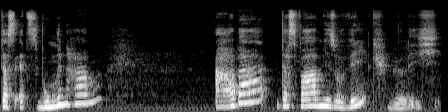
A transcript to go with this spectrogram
das erzwungen haben. Aber das war mir so willkürlich.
